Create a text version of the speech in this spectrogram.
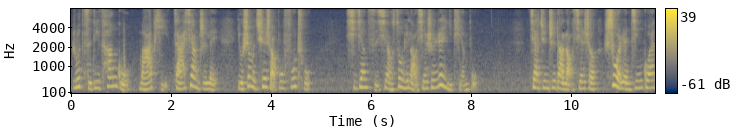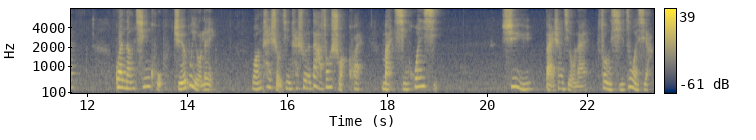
如此地仓谷、马匹、杂项之类，有什么缺少不敷处，悉将此项送与老先生任意填补。家君知道老先生硕任京官，官囊清苦，绝不有累。王太守见他说的大方爽快，满心欢喜。须臾，摆上酒来，奉席坐下。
